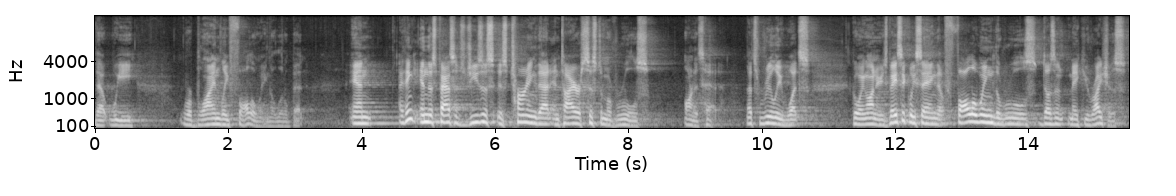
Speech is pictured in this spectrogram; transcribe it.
that we were blindly following a little bit. And I think in this passage, Jesus is turning that entire system of rules on its head. That's really what's going on here. He's basically saying that following the rules doesn't make you righteous,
